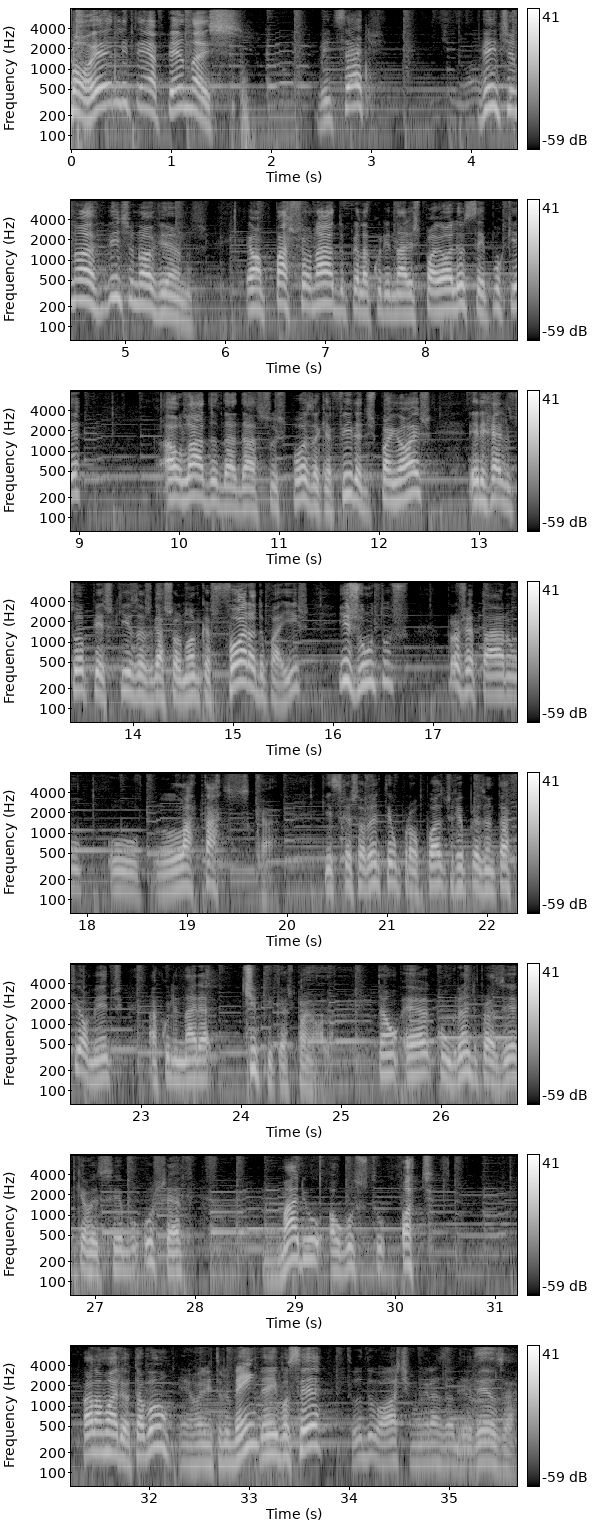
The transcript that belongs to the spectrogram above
Bom, ele tem apenas 27? 29, 29 anos. É um apaixonado pela culinária espanhola, eu sei porque, ao lado da, da sua esposa, que é filha de espanhóis, ele realizou pesquisas gastronômicas fora do país e juntos projetaram o La Tasca, que esse restaurante tem o propósito de representar fielmente a culinária típica espanhola. Então é com grande prazer que eu recebo o chefe Mário Augusto Ott. Fala, Mário, tá bom? E aí, Rony, tudo bem? Bem, e você? Tudo ótimo, graças a Deus. Beleza.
